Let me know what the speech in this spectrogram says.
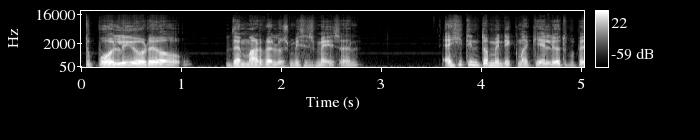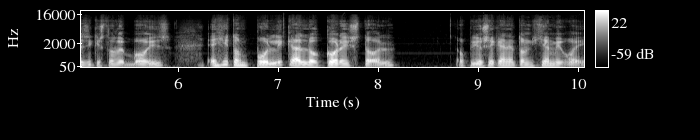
του πολύ ωραίο The Marvelous Mrs. Maisel. Έχει την Dominic McElliot που παίζει και στο The Boys. Έχει τον πολύ καλό Corey Stoll, ο οποίος έκανε τον Hemingway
